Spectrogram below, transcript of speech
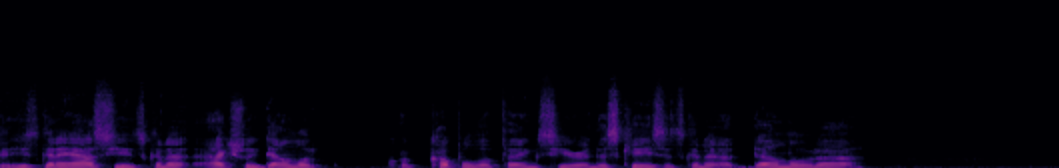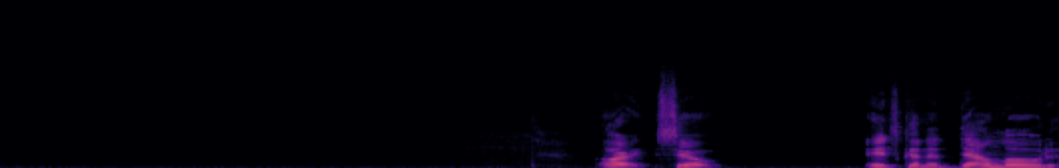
It's, going to ask you, it's going to actually download a couple of things here. In this case, it's going to download a. Uh, all right, so it's going to download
